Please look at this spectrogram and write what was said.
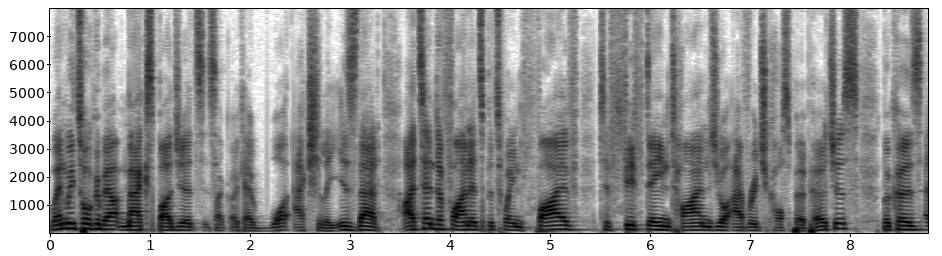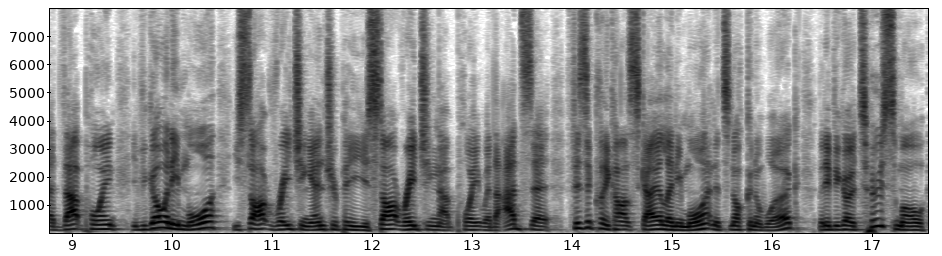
when we talk about max budgets, it's like, okay, what actually is that? I tend to find it's between 5 to 15 times your average cost per purchase because because at that point, if you go any more, you start reaching entropy. You start reaching that point where the ad set physically can't scale anymore and it's not going to work. But if you go too small,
